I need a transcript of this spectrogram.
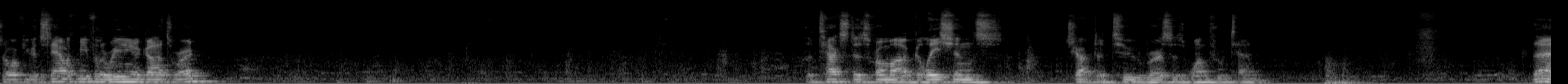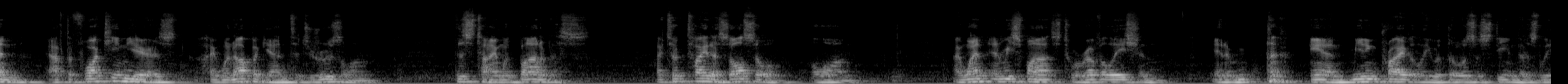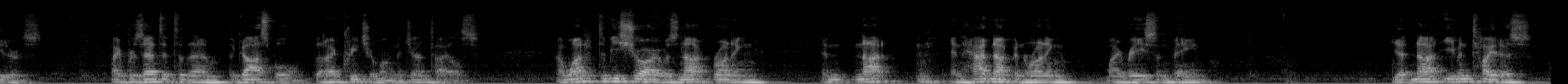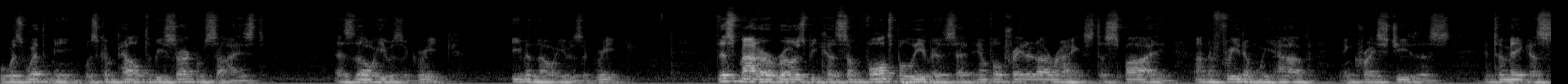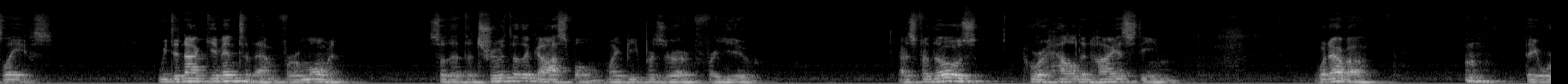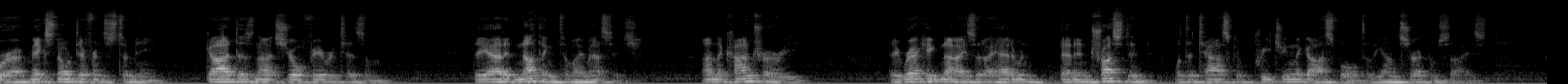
So if you could stand with me for the reading of God's Word. The text is from uh, Galatians chapter 2, verses 1 through 10. Then, after 14 years, I went up again to Jerusalem, this time with Barnabas. I took Titus also along. I went in response to a revelation and, and meeting privately with those esteemed as leaders. I presented to them the gospel that I preach among the Gentiles. I wanted to be sure I was not running and not and had not been running my race in vain. Yet not even Titus, who was with me, was compelled to be circumcised as though he was a Greek, even though he was a Greek. This matter arose because some false believers had infiltrated our ranks to spy on the freedom we have in Christ Jesus and to make us slaves. We did not give in to them for a moment, so that the truth of the gospel might be preserved for you. As for those who are held in high esteem, whatever they were makes no difference to me. God does not show favoritism. They added nothing to my message. On the contrary, they recognized that I had been entrusted with the task of preaching the gospel to the uncircumcised,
